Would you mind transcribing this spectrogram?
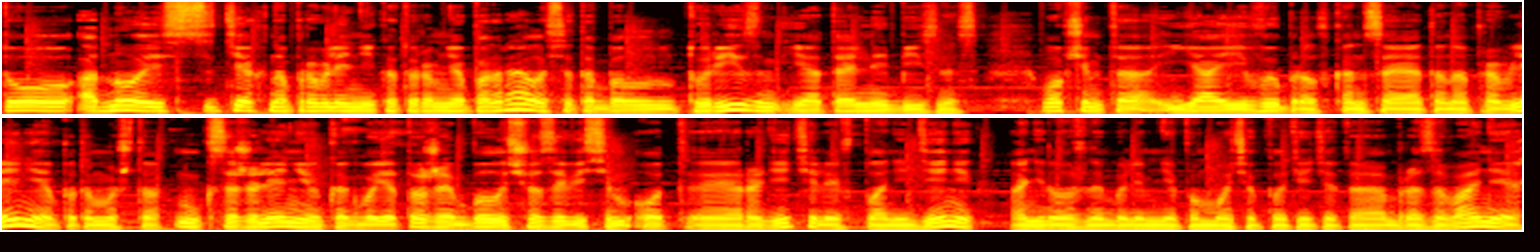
то одно из тех направлений, которое мне понравилось, это был туризм и отельный бизнес. В общем-то, я и выбрал в конце это направление, потому что, ну, к сожалению, как бы я тоже был еще зависим от э, родителей в плане денег. Они должны были мне помочь оплатить это образование,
